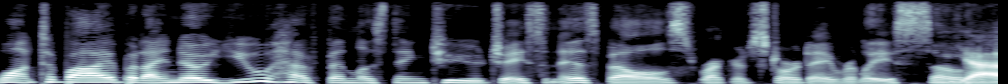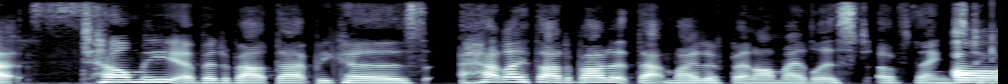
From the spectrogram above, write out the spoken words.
want to buy. But I know you have been listening to Jason Isbell's Record Store Day release. So yes. tell me a bit about that because had I thought about it, that might have been on my list of things to Oh.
